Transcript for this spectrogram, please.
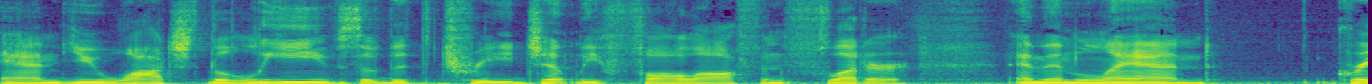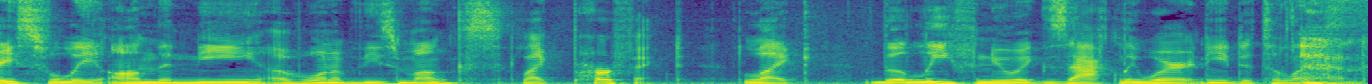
and you watch the leaves of the tree gently fall off and flutter, and then land gracefully on the knee of one of these monks, like perfect. Like the leaf knew exactly where it needed to land.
